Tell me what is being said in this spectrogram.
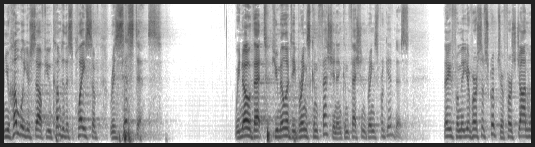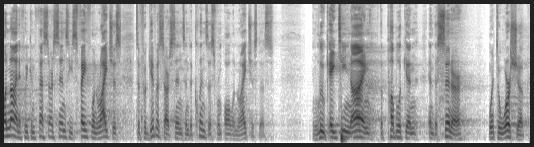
When you humble yourself, you come to this place of resistance. We know that humility brings confession, and confession brings forgiveness. Very familiar verse of scripture, 1 John 1 9. If we confess our sins, he's faithful and righteous to forgive us our sins and to cleanse us from all unrighteousness. Luke 18 9, the publican and the sinner went to worship.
